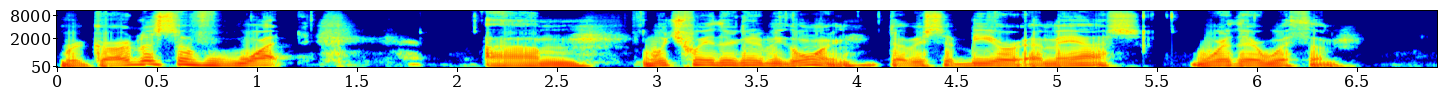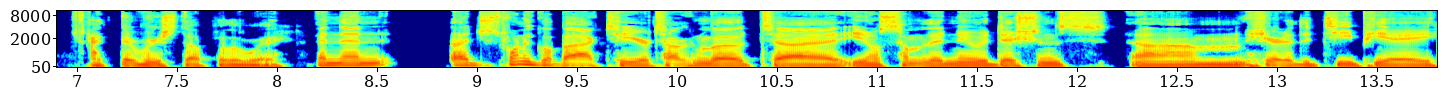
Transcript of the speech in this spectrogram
regardless of what, um, which way they're going to be going, WSB or MAS, we're there with them at every step of the way. And then I just want to go back to you're talking about uh, you know some of the new additions um, here to the TPA.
